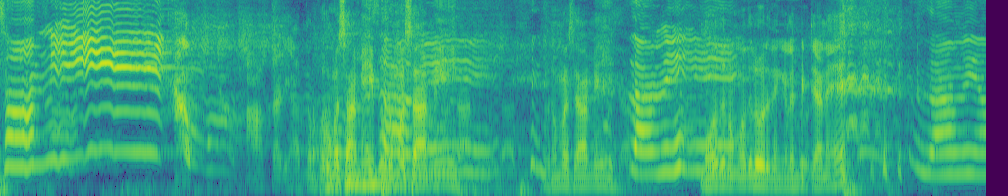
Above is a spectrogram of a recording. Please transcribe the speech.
சாமி பொறுமசாமி பொறுமசாமி பொறுமசாமி சாமி. மோதன முதல்ல ஒருத்தன் கிளம்பிட்டானே. சாமியோ.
